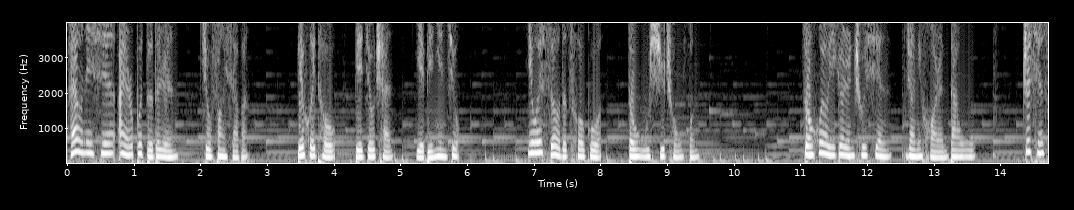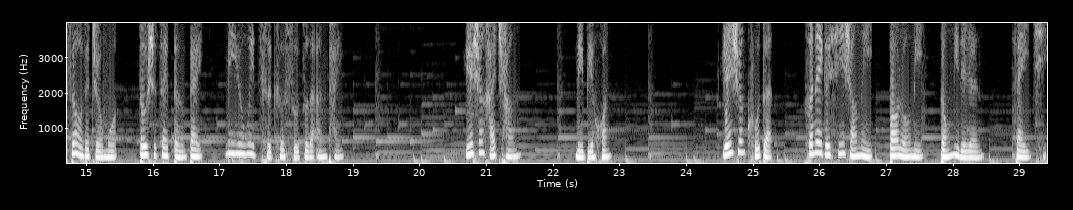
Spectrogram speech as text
还有那些爱而不得的人，就放下吧，别回头，别纠缠，也别念旧，因为所有的错过都无需重逢。总会有一个人出现，让你恍然大悟，之前所有的折磨都是在等待命运为此刻所做的安排。余生还长，你别慌。人生苦短，和那个欣赏你、包容你、懂你的人在一起。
